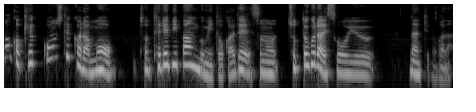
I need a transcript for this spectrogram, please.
なんか結婚してからもそのテレビ番組とかでそのちょっとぐらいそういうなんていうのかな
